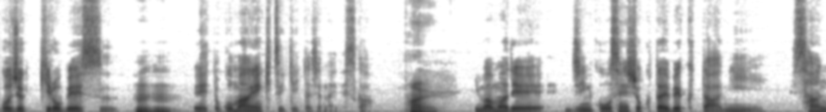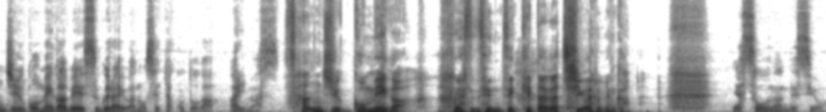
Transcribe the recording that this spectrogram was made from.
50キロベース、うんうん。えっ、と、5万液ついていたじゃないですか。はい。今まで人工染色体ベクターに35メガベースぐらいは載せたことがあります。35メガ？全然桁が違う。なんか。いや、そうなんですよ。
